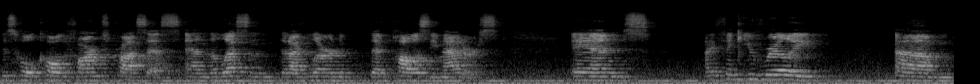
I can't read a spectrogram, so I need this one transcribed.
this whole call to farms process and the lesson that I've learned that policy matters. And I think you've really um,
